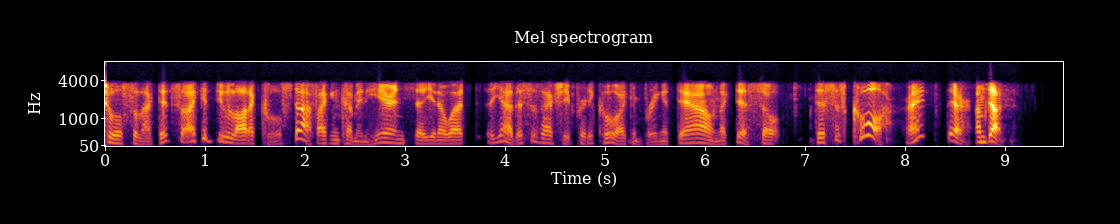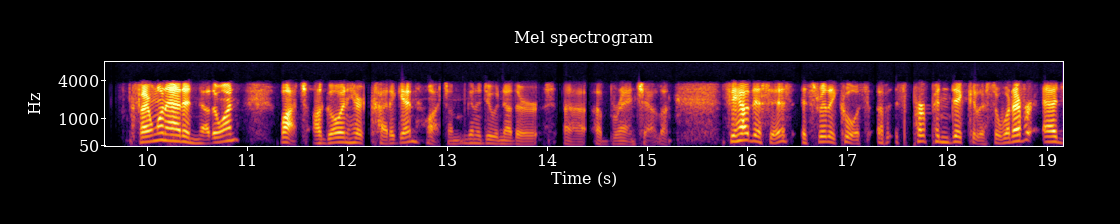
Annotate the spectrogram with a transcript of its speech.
tool selected so I could do a lot of cool stuff. I can come in here and say, you know what, yeah, this is actually pretty cool. I can bring it down like this. So this is cool, right? There, I'm done. If I want to add another one, watch, I'll go in here, cut again. Watch, I'm going to do another uh, a branch out. Look, see how this is? It's really cool. It's, uh, it's perpendicular. So whatever edge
